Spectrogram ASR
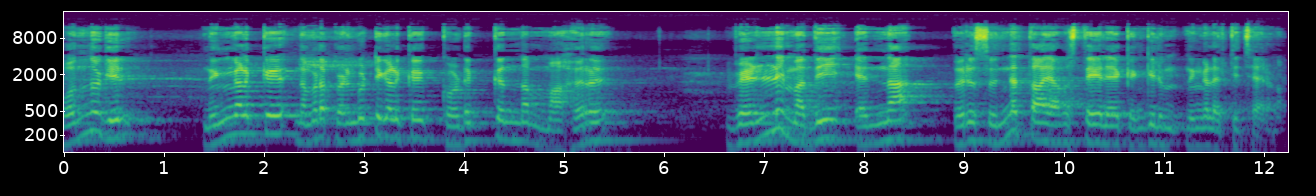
ഒന്നുകിൽ നിങ്ങൾക്ക് നമ്മുടെ പെൺകുട്ടികൾക്ക് കൊടുക്കുന്ന മഹർ വെള്ളി മതി എന്ന ഒരു സുന്നത്തായ അവസ്ഥയിലേക്കെങ്കിലും നിങ്ങൾ എത്തിച്ചേരണം.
